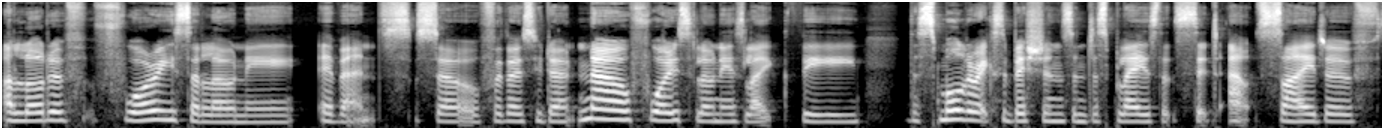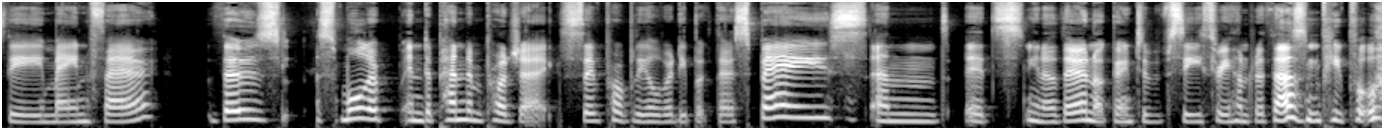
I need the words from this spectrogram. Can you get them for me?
a lot of Fuori Salone events. So for those who don't know, Fuori Salone is like the the smaller exhibitions and displays that sit outside of the main fair those smaller independent projects they've probably already booked their space and it's you know they're not going to see 300,000 people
